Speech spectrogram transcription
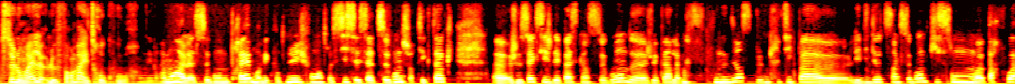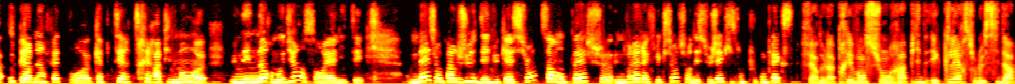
Selon elle, le format est trop court. On est vraiment à la seconde près. Moi, mes contenus, ils font entre 6 et 7 secondes sur TikTok. Euh, je sais que si je dépasse 15 secondes, euh, je vais perdre la moitié de mon audience. Je ne critique pas euh, les vidéos de 5 secondes qui sont parfois hyper bien faites pour capter très rapidement une énorme audience en réalité. Mais si on parle juste d'éducation, ça empêche une vraie réflexion sur des sujets qui sont plus complexes. Faire de la prévention rapide et claire sur le sida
